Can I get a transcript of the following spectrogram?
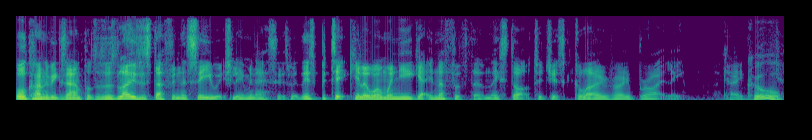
All kind of examples. There's loads of stuff in the sea which luminesces, but this particular one, when you get enough of them, they start to just glow very brightly. Okay. Cool.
